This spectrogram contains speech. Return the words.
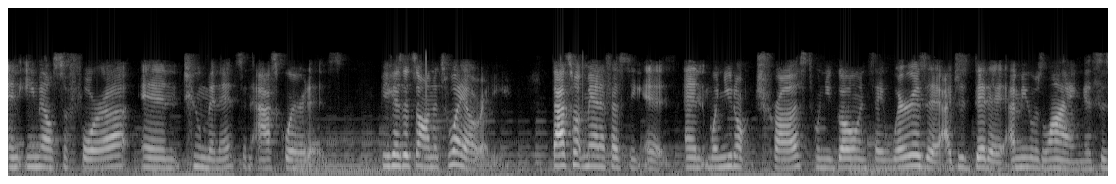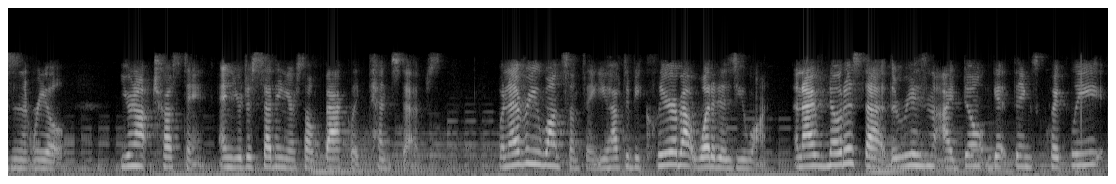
and email Sephora in two minutes and ask where it is because it's on its way already. That's what manifesting is. And when you don't trust, when you go and say, Where is it? I just did it. Emmy was lying. This isn't real. You're not trusting and you're just setting yourself back like 10 steps. Whenever you want something, you have to be clear about what it is you want. And I've noticed that the reason I don't get things quickly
